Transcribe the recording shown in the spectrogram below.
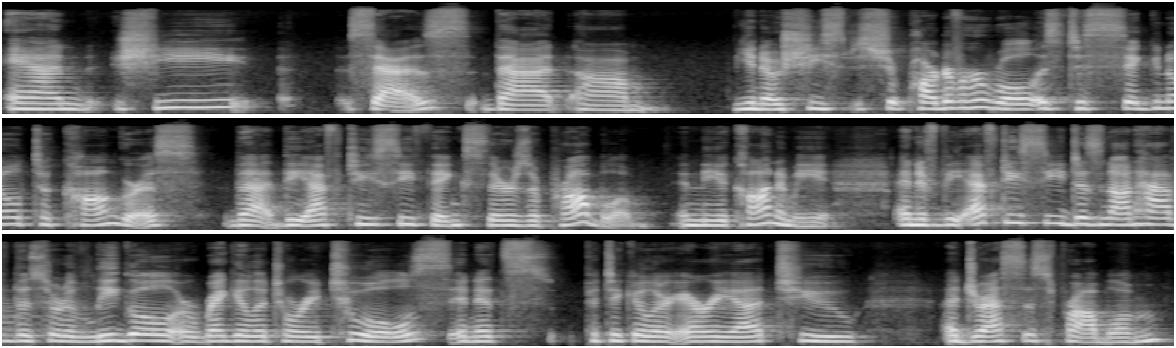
And she says that um, you know, she's she, part of her role is to signal to Congress that the FTC thinks there's a problem in the economy. And if the FTC does not have the sort of legal or regulatory tools in its particular area to address this problem,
